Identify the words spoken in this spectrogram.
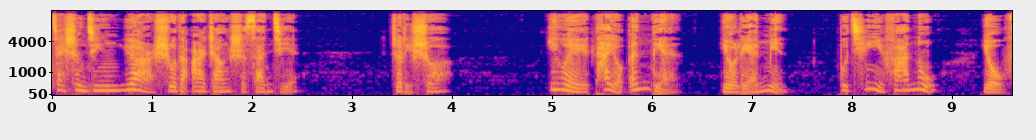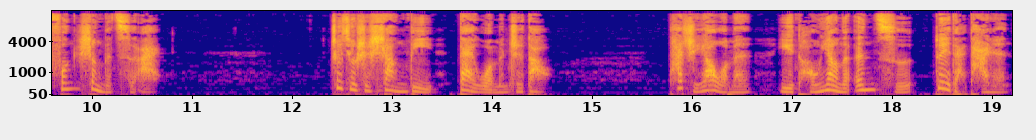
在圣经约珥书的二章十三节，这里说：“因为他有恩典，有怜悯，不轻易发怒，有丰盛的慈爱。”这就是上帝待我们之道。他只要我们以同样的恩慈对待他人，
